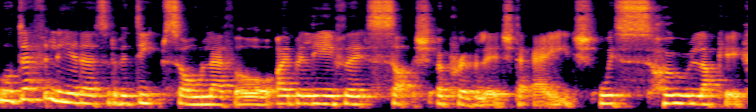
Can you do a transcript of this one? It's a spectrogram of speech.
well, definitely at a sort of a deep soul level, I believe that it's such a privilege to age. We're so lucky.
